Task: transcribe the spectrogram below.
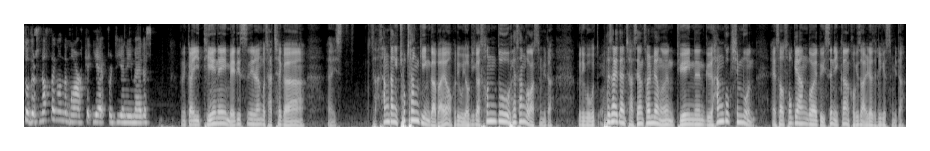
So there's nothing on the market yet for DNA medicine. 그러니까 이 DNA 메디슨이라는 것 자체가 상당히 초창기인가 봐요. 그리고 여기가 선두 회사인 것 같습니다. 그리고 회사에 대한 자세한 설명은 뒤에 있는 그 한국 신문에서 소개한 거에도 있으니까 거기서 알려드리겠습니다.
